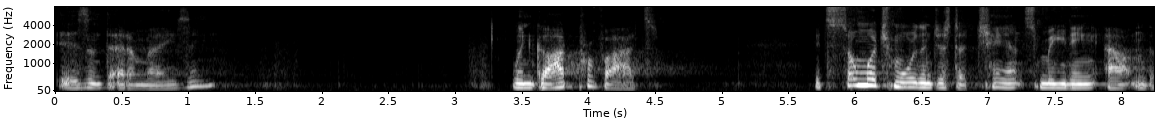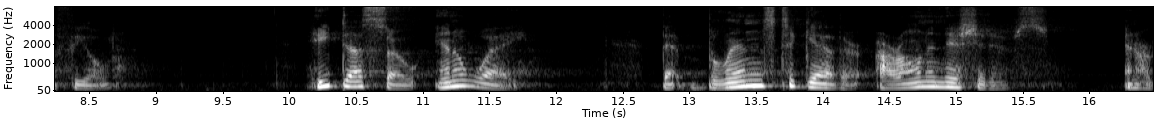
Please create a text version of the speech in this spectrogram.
Isn't that amazing? When God provides, it's so much more than just a chance meeting out in the field. He does so in a way that blends together our own initiatives and our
